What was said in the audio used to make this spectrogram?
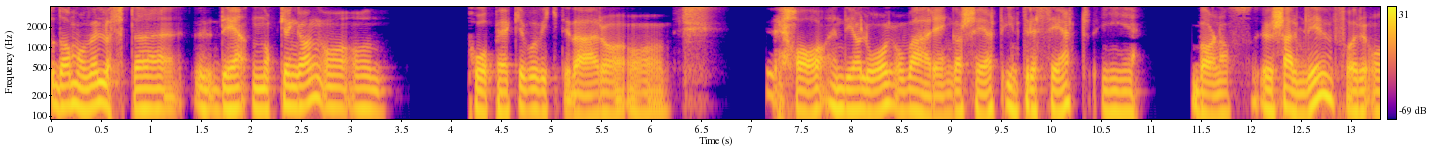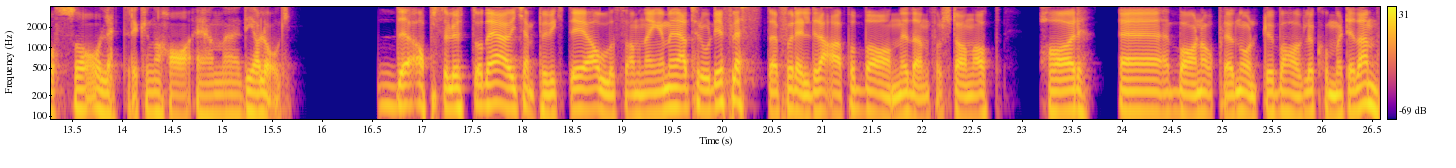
Så da må vi løfte eh, det nok en gang og, og påpeke hvor viktig det er å, å, ha en dialog og være engasjert, interessert i barnas skjermliv, for også å lettere kunne ha en eh, dialog. Det, absolutt, og det er jo kjempeviktig i alle sammenhenger. Men jeg tror de fleste foreldre er på banen i den forstand at har eh, barna opplevd noe ordentlig ubehagelig og kommer til dem,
